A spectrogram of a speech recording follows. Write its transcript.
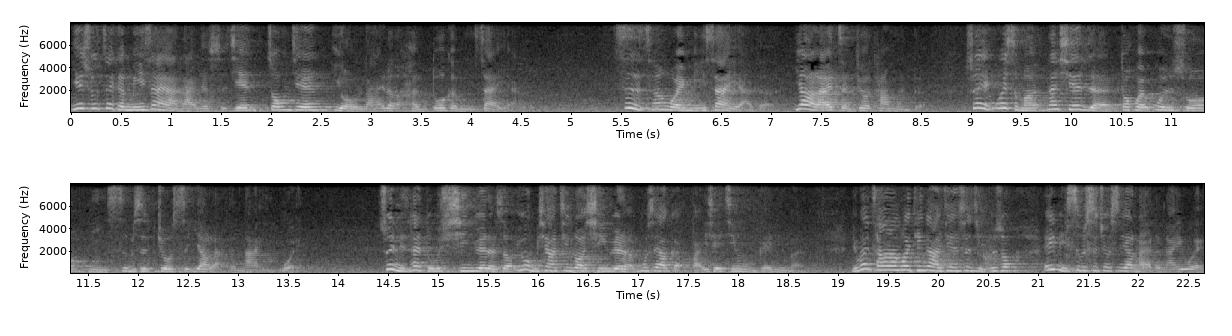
耶稣这个弥赛亚来的时间中间有来了很多个弥赛亚，自称为弥赛亚的要来拯救他们的。所以为什么那些人都会问说：“你是不是就是要来的那一位？”所以你在读新约的时候，因为我们现在进入到新约了，牧师要把一些经文给你们。你们常常会听到一件事情，就是说，诶，你是不是就是要来的那一位？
